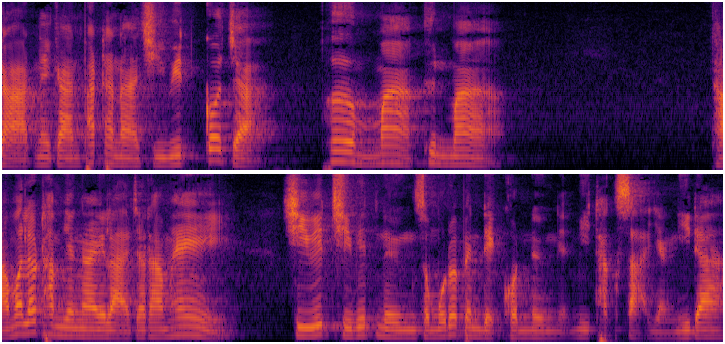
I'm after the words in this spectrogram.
กาสในการพัฒนาชีวิตก็จะเพิ่มมากขึ้นมาก ถามว่าแล้วทำยังไงล่ะ จะทำให้ชีวิตชีวิตหนึ่งสมมุติว่าเป็นเด็กคนหนึ่งเนี่ยมีทักษะอย่างนี้ได้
